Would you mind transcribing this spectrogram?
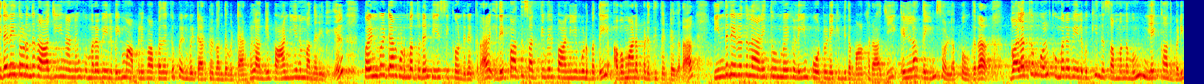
இதனைத் தொடர்ந்து ராஜியின் அண்ணன் குமரவேலுவையும் மாப்பிளை பார்ப்பதற்கு பெண் வீட்டார்கள் வந்துவிட்டார்கள் அங்கே பாண்டியனும் வந்த நிலையில் பெண் வீட்டார் குடும்பத்துடன் பேசிக் கொண்டிருக்கிறார். இதை பார்த்து சக்திவேல் பாண்டியன் குடும்பத்தை அவமானப்படுத்தி திட்டுகிறார். இந்த நேரத்தில் அனைத்து உண்மைகளையும் போட்டுடைக்கும் விதமாக ராஜி எல்லாத்தையும் சொல்ல போகிறார். வழக்கம் போல் குமரவேலுவுக்கு இந்த சம்பந்தமும் நிலைக்காதபடி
